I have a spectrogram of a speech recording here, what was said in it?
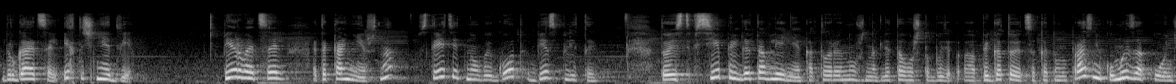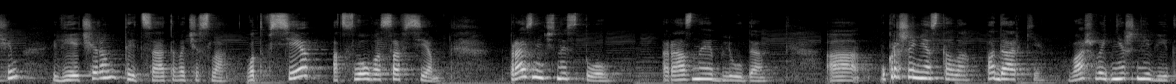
другая цель, их точнее две. Первая цель – это, конечно, встретить Новый год без плиты. То есть все приготовления, которые нужно для того, чтобы э, приготовиться к этому празднику, мы закончим вечером 30 числа. Вот все от слова совсем. Праздничный стол, разные блюда, а, украшения стола, подарки, ваш внешний вид,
